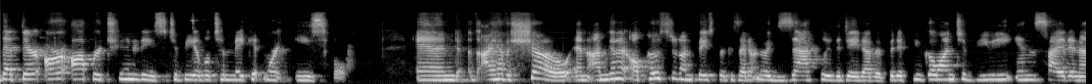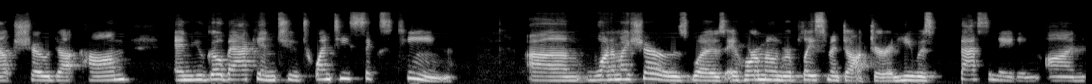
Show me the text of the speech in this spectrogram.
that there are opportunities to be able to make it more easeful. And I have a show, and I'm gonna I'll post it on Facebook because I don't know exactly the date of it. But if you go on to beautyinsideandoutshow.com and you go back into 2016, um, one of my shows was a hormone replacement doctor, and he was fascinating on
